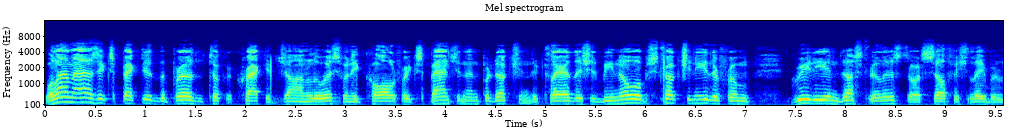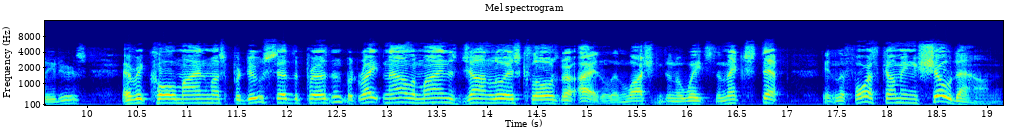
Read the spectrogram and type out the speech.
Well, and as expected, the president took a crack at John Lewis when he called for expansion in production, declared there should be no obstruction either from greedy industrialists or selfish labor leaders. Every coal mine must produce, said the president, but right now the mines John Lewis closed are idle, and Washington awaits the next step in the forthcoming showdown.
